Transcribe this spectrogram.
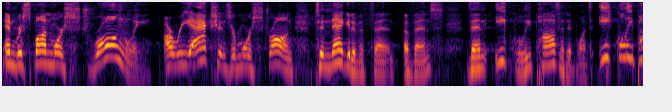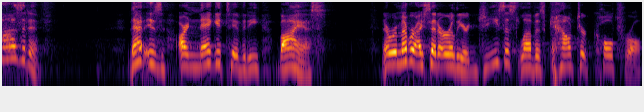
and respond more strongly. Our reactions are more strong to negative events than equally positive ones. Equally positive. That is our negativity bias. Now, remember, I said earlier, Jesus' love is countercultural.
